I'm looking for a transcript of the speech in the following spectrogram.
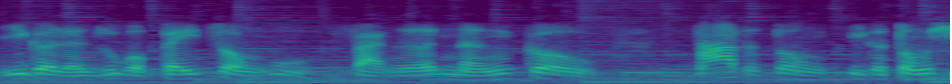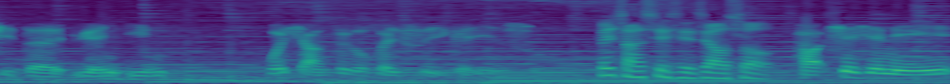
一个人如果背重物，反而能够拉得动一个东西的原因。我想这个会是一个因素。非常谢谢教授。好，谢谢你。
